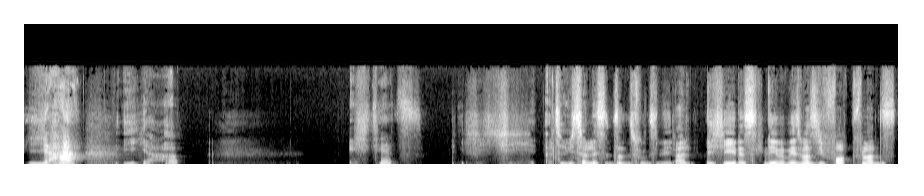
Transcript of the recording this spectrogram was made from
Ja? Ja? Echt jetzt? Also wie soll das denn sonst funktionieren? Hat nicht jedes Lebewesen, was sich fortpflanzt,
